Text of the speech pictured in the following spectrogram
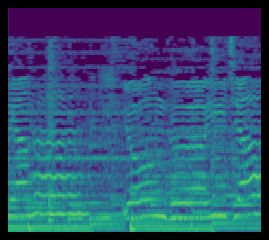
两岸，永隔一江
